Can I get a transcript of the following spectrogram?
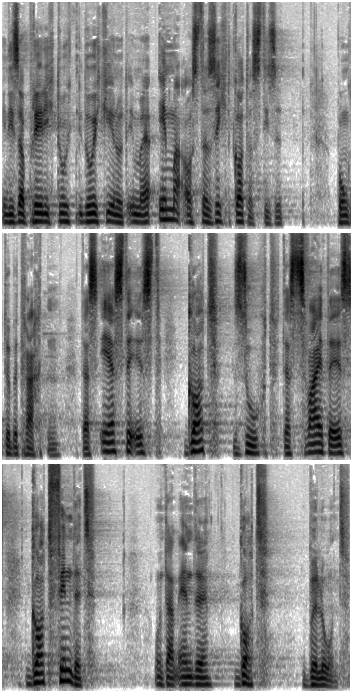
in dieser Predigt durch, durchgehen und immer, immer aus der Sicht Gottes diese Punkte betrachten. Das erste ist, Gott sucht. Das zweite ist, Gott findet. Und am Ende, Gott belohnt.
